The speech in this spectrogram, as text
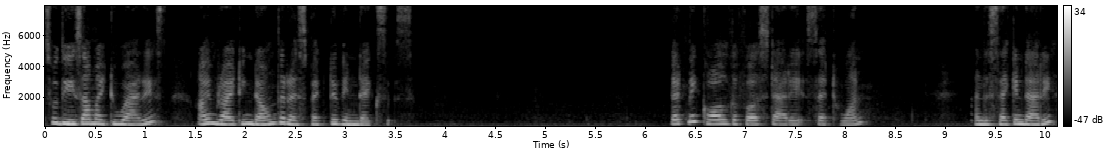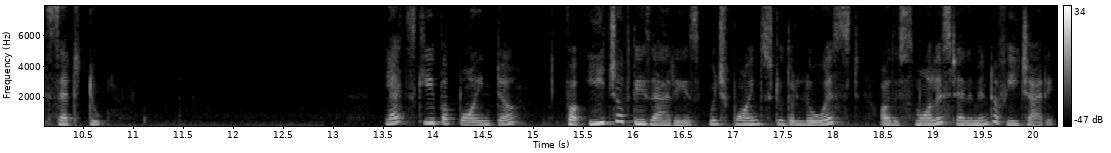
So these are my two arrays. I am writing down the respective indexes. Let me call the first array set 1 and the second array set 2. Let's keep a pointer for each of these arrays which points to the lowest or the smallest element of each array.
